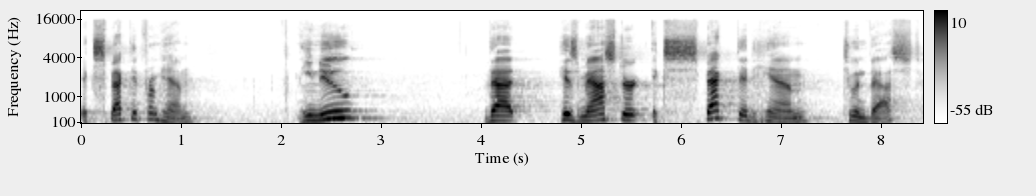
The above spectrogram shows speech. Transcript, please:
expected from him. He knew that his master expected him to invest,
